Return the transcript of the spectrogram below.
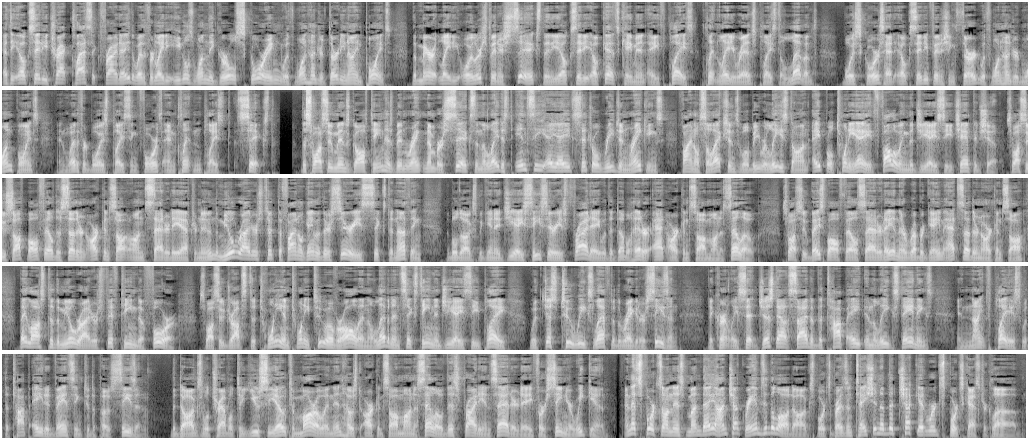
At the Elk City Track Classic Friday, the Weatherford Lady Eagles won the girls' scoring with 139 points. The Merritt Lady Oilers finished sixth, and the Elk City Elkettes came in eighth place. Clinton Lady Reds placed 11th. Boys' scores had Elk City finishing third with 101 points, and Weatherford boys placing fourth, and Clinton placed sixth. The SWOSU men's golf team has been ranked number six in the latest NCAA Central Region rankings. Final selections will be released on April 28th following the GAC Championship. SWOSU softball fell to Southern Arkansas on Saturday afternoon. The Mule Riders took the final game of their series 6 to nothing. The Bulldogs begin a GAC series Friday with a doubleheader at Arkansas Monticello. SWOSU baseball fell Saturday in their rubber game at Southern Arkansas. They lost to the Mule Riders 15 to 4. SWOSU drops to 20 and 22 overall and 11 and 16 in GAC play with just two weeks left of the regular season. They currently sit just outside of the top eight in the league standings in ninth place with the top eight advancing to the postseason. The Dogs will travel to UCO tomorrow and then host Arkansas Monticello this Friday and Saturday for senior weekend. And that's sports on this Monday. I'm Chuck Ramsey, the Law Dog, sports presentation of the Chuck Edwards Sportscaster Club.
